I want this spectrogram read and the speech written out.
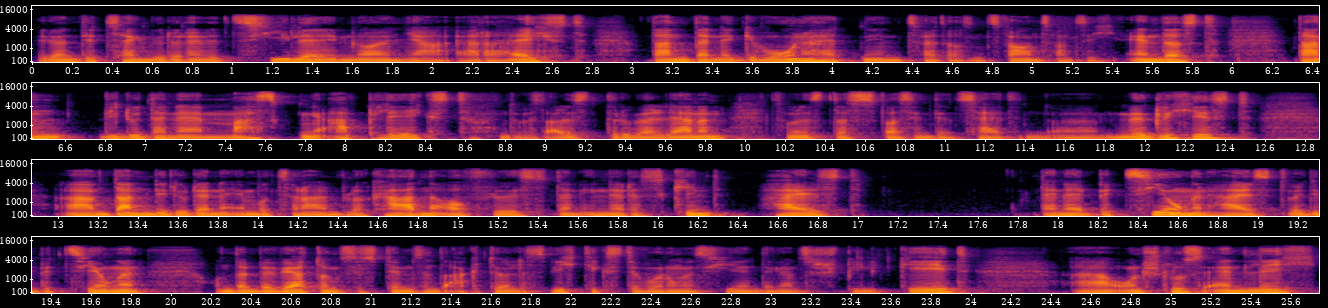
Wir werden dir zeigen, wie du deine Ziele im neuen Jahr erreichst, dann deine Gewohnheiten in 2022 änderst, dann wie du deine Masken ablegst. Du wirst alles darüber lernen, zumindest das, was in der Zeit äh, möglich ist. Ähm, dann wie du deine emotionalen Blockaden auflöst, dein inneres Kind heilst deine Beziehungen heilst, weil die Beziehungen und dein Bewertungssystem sind aktuell das Wichtigste, worum es hier in dem ganzen Spiel geht. Äh, und schlussendlich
